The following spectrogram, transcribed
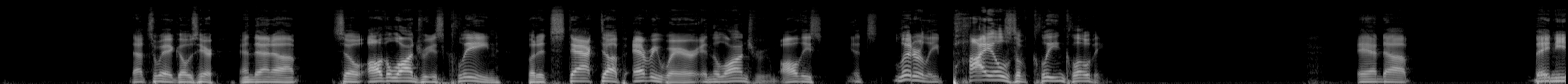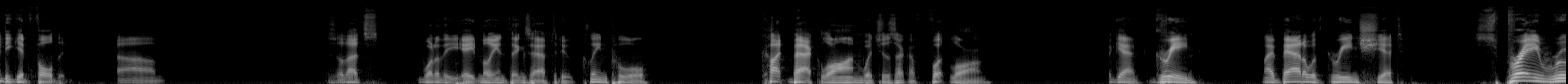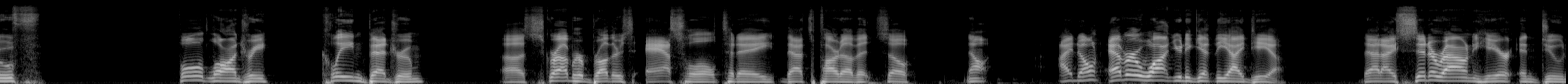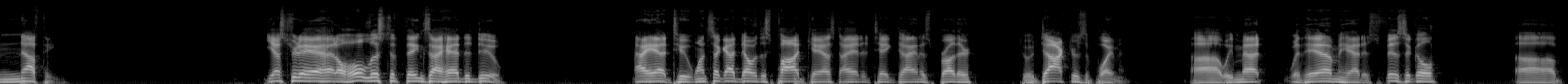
That's the way it goes here. And then, uh, so all the laundry is clean, but it's stacked up everywhere in the laundry room. All these, it's literally piles of clean clothing and uh, they need to get folded. Um, so that's one of the eight million things I have to do: clean pool, cut back lawn, which is like a foot long. Again, green, my battle with green shit. Spray roof, fold laundry, clean bedroom, uh, scrub her brother's asshole today. That's part of it. So now I don't ever want you to get the idea that I sit around here and do nothing. Yesterday, I had a whole list of things I had to do. I had to, once I got done with this podcast, I had to take Diana's brother to a doctor's appointment. Uh, we met with him. He had his physical. Uh,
